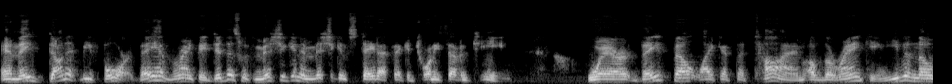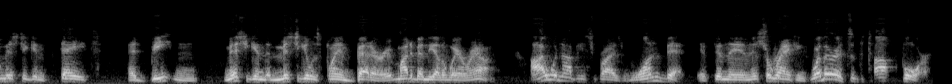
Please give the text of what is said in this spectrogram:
And they've done it before. They have ranked, they did this with Michigan and Michigan State, I think, in 2017 where they felt like at the time of the ranking, even though Michigan State had beaten Michigan, that Michigan was playing better. It might have been the other way around. I would not be surprised one bit if in the initial rankings, whether it's at the top four,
